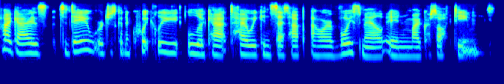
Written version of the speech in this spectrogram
Hi guys, today we're just going to quickly look at how we can set up our voicemail in Microsoft Teams.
